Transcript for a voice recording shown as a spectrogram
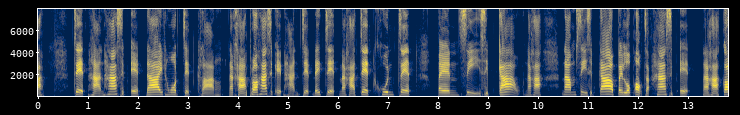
ะ 7 หาร 51 ได้ทั้งหมด 7 ครั้งนะคะ เพราะ 51 หาร 7 ได้ 7 นะคะ 7คูณ7 เป็น 49 นะคะนำ49 ไปลบออกจาก 51 นะคะ ก็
